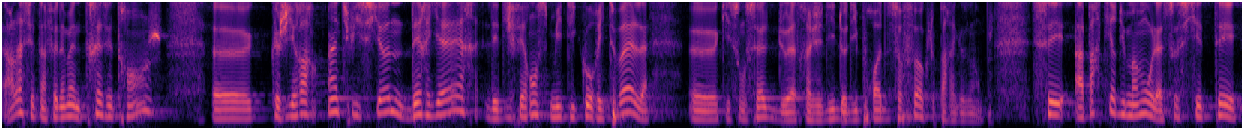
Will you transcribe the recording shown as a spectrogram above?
Alors là, c'est un phénomène très étrange euh, que Girard intuitionne derrière les différences mythico-rituelles euh, qui sont celles de la tragédie d'Oedipe de Sophocle, par exemple. C'est à partir du moment où la société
